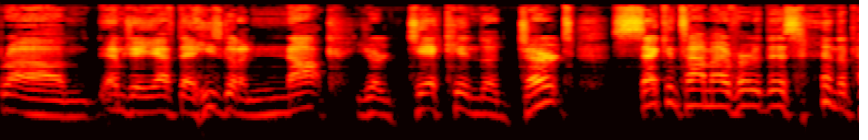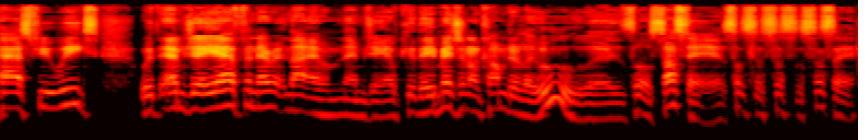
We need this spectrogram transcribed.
um, MJF that he's going to knock your dick in the dirt. Second time I've heard this in the past few weeks with MJF and everything. Not MJF. They mentioned on commentary, like, ooh, it's a little sussy, sussy, sussy, sussy.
